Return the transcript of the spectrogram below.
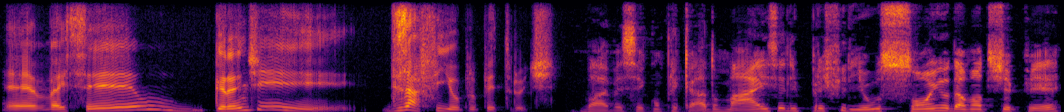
É, vai ser um grande desafio para o Petrucci. Vai, vai ser complicado, mas ele preferiu o sonho da MotoGP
